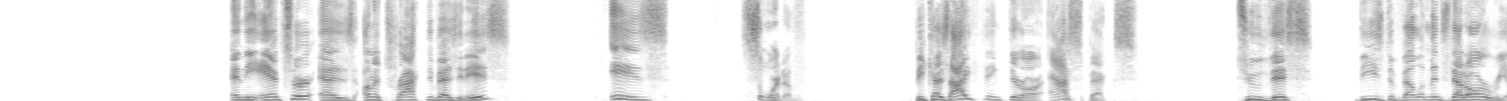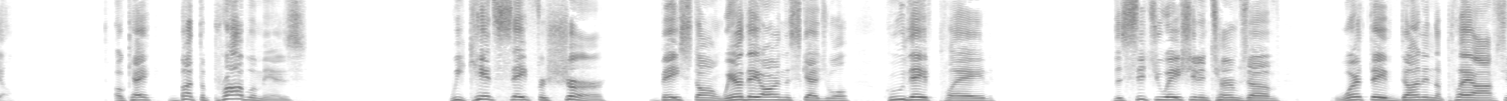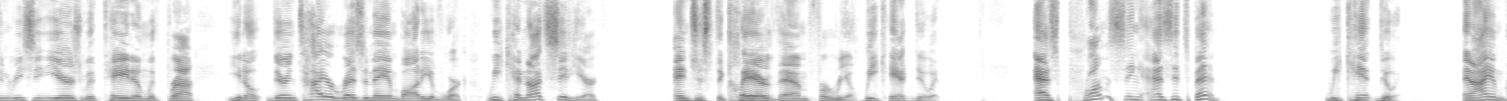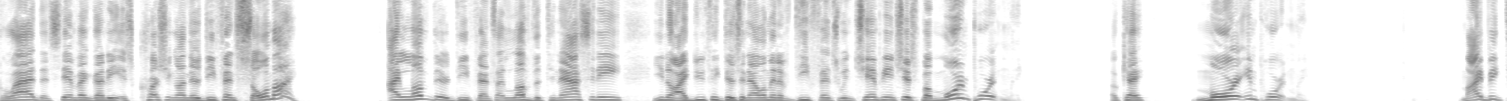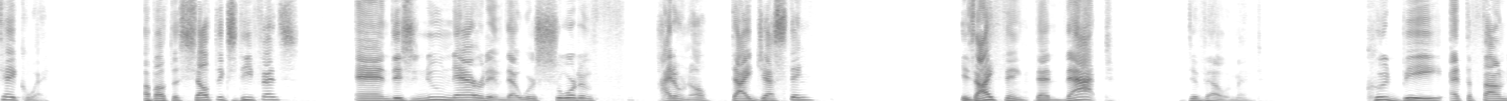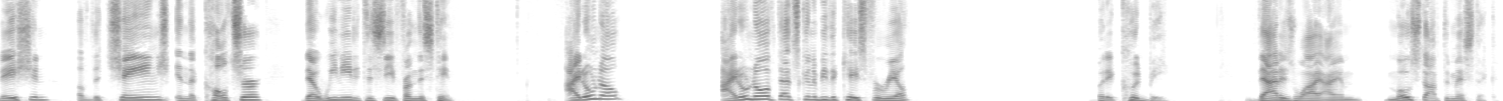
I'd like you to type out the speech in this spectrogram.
And the answer, as unattractive as it is, is sort of. Because I think there are aspects to this these developments that are real. Okay? But the problem is we can't say for sure based on where they are in the schedule, who they've played, the situation in terms of what they've done in the playoffs in recent years with Tatum, with Brown you know, their entire resume and body of work. We cannot sit here and just declare them for real. We can't do it. As promising as it's been, we can't do it. And I am glad that Stan Van Gundy is crushing on their defense. So am I. I love their defense. I love the tenacity. You know, I do think there's an element of defense win championships, but more importantly, okay, more importantly, my big takeaway about the Celtics defense and this new narrative that we're sort of, I don't know, digesting is I think that that development could be at the foundation of the change in the culture that we needed to see from this team. I don't know. I don't know if that's going to be the case for real, but it could be. That is why I am most optimistic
